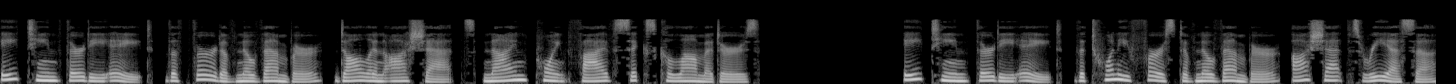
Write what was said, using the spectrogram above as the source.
1838, the 3rd of November, Dahlen Oschatz, 9.56 kilometers. 1838, the 21st of November, Oschatz Riesa,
